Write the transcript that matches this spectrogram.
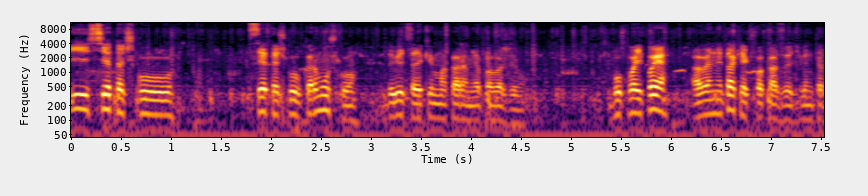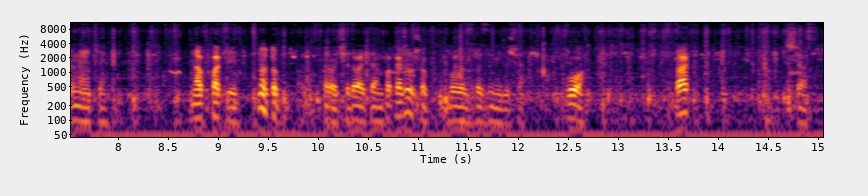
І сіточку, сіточку в кормушку, дивіться, яким макаром я положив. Буква П, але не так, як показують в інтернеті. Навпаки. Ну, тобто, коротше, давайте я вам покажу, щоб було зрозуміліше. О, так. Зараз.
